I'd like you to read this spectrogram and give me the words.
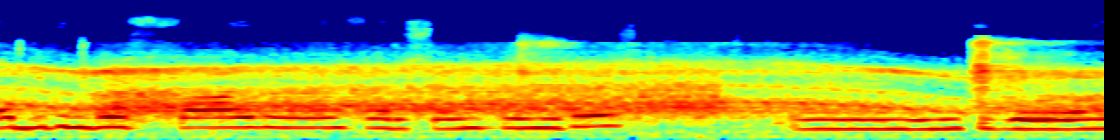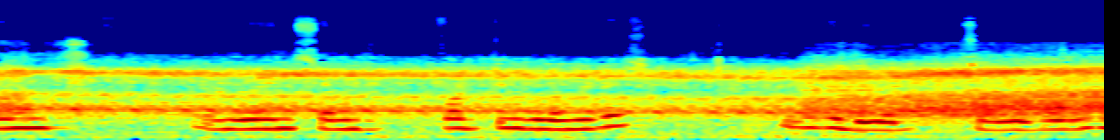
go 547 kilometers. And you need to go 142 kilometers. You can do it. So easily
